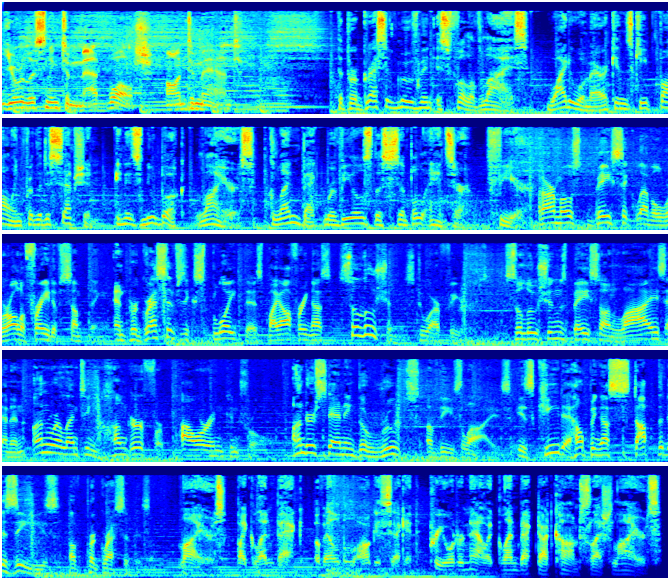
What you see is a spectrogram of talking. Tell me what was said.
You're listening to Matt Walsh on demand. The progressive movement is full of lies. Why do Americans keep falling for the deception? In his new book, Liars, Glenn Beck reveals the simple answer fear. At our most basic level, we're all afraid of something, and progressives exploit this by offering us solutions to our fears. Solutions based on lies and an unrelenting hunger for power and control. Understanding the roots of these lies is key to helping us stop the disease of progressivism. Liars by Glenn Beck. Available August 2nd. Pre-order now at glennbeck.com slash liars.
